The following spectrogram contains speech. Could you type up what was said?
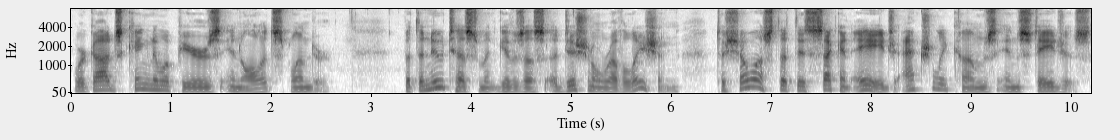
where God's kingdom appears in all its splendor. But the New Testament gives us additional revelation to show us that this second age actually comes in stages.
